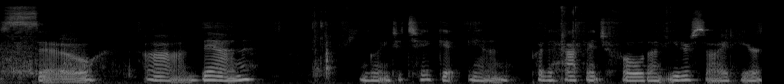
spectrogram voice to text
So uh, then I'm going to take it and put a half inch fold on either side here.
